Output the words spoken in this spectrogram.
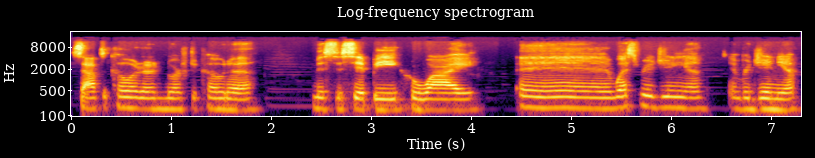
South Dakota, North Dakota, Mississippi, Hawaii, and West Virginia and Virginia.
